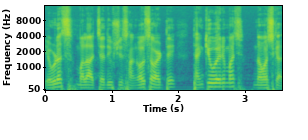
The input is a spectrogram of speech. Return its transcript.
एवढंच मला आजच्या दिवशी सांगावंसं वाटते थँक्यू व्हेरी मच नमस्कार.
